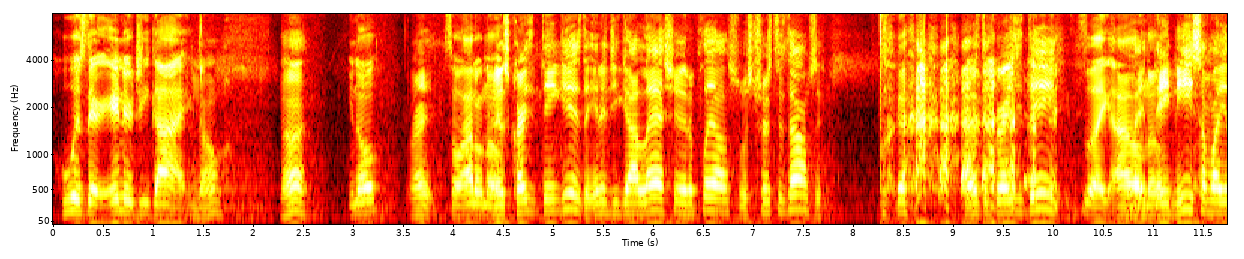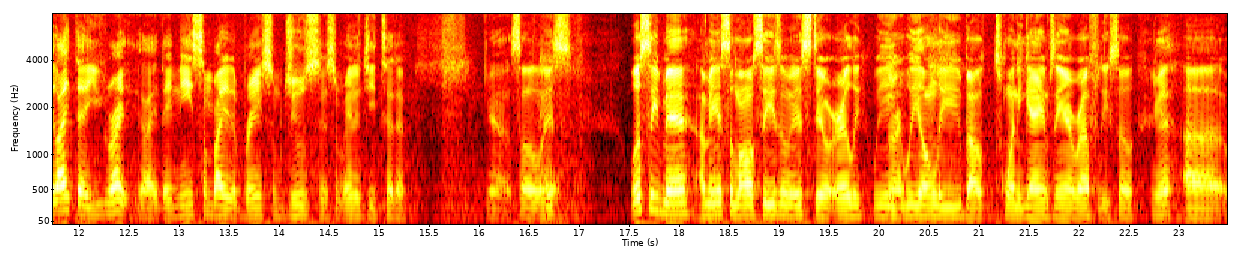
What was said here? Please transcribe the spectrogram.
who is their energy guy? No. None. You know. Right. So I don't know. And this crazy thing is, the energy guy last year in the playoffs was Tristan Thompson. That's the crazy thing. It's like I don't Like, know. they need somebody like that. You right. Like they need somebody to bring some juice and some energy to them. yeah. So Yeah. it's we'll see, man. I mean, it's a long season. It's still early. We Right. we only about 20 games in roughly. So Yeah. uh,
